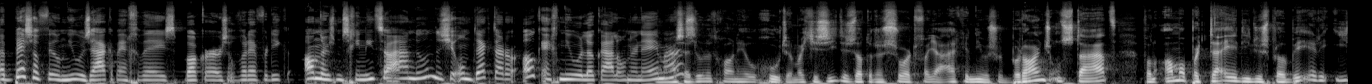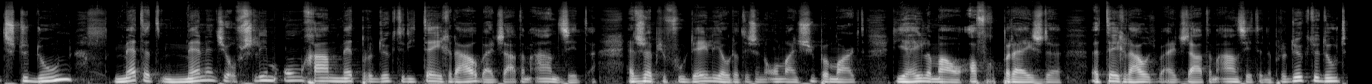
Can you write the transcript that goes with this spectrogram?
bij best wel veel nieuwe zaken ben geweest, bakkers of whatever, die ik anders misschien niet zou aandoen. Dus je ontdekt daardoor ook echt nieuwe lokale ondernemers. Ja, zij doen het gewoon heel goed. En wat je ziet is dat er een soort van, ja, eigenlijk een nieuwe soort branche ontstaat van allemaal partijen die dus proberen iets te doen met het managen of slim omgaan met producten die tegen de houdbaarheidsdatum aan zitten. En dus heb je Foodelio, dat is een online supermarkt die helemaal afgeprijsde, uh, tegen de houdbaarheidsdatum aanzittende producten doet.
